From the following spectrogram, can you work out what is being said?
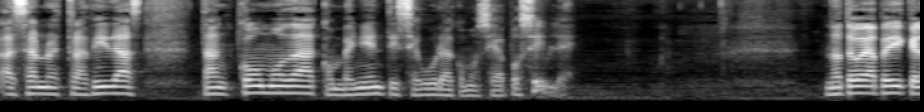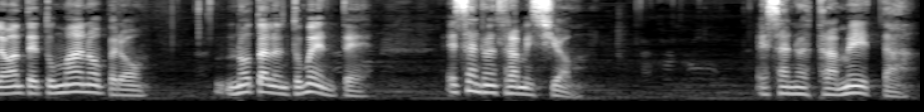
hacer nuestras vidas tan cómoda, conveniente y segura como sea posible. No te voy a pedir que levante tu mano, pero nótalo en tu mente. Esa es nuestra misión. Esa es nuestra meta.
